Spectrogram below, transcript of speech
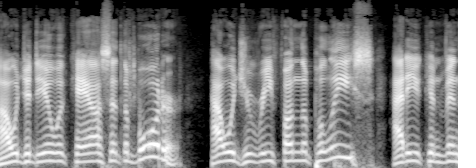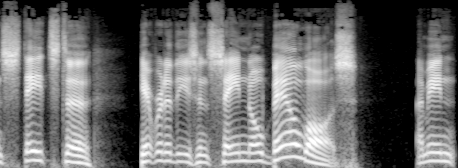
How would you deal with chaos at the border? How would you refund the police? How do you convince states to get rid of these insane no bail laws? I mean,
